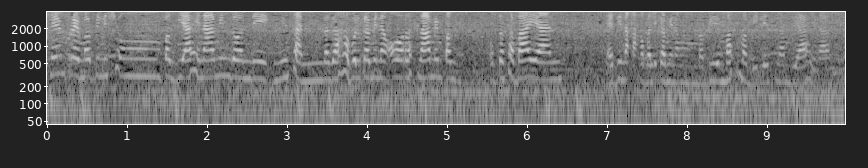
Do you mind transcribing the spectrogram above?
Siyempre, mabilis yung pagbiyahe namin doon. Di, minsan, naghahabol kami ng oras namin pag punta sa bayan. Eh di nakakabalik kami ng mabilis, mas mabilis ng biyahe namin.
